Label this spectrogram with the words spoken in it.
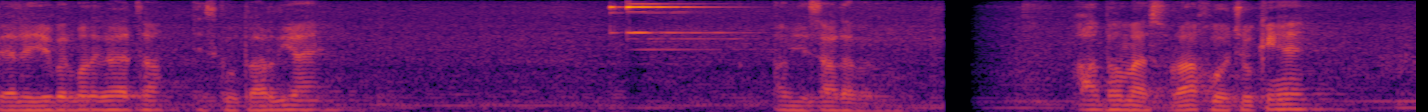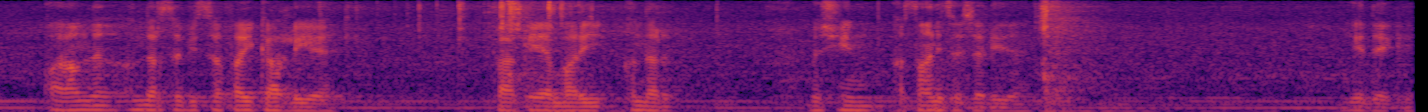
पहले ये बर्मा लगाया था, इसको उतार दिया है। अब ये सादा बर्मा अब हमारे सुराख हो चुके हैं और हमने अंदर से भी सफ़ाई कर ली है, ताकि हमारी अंदर मशीन आसानी से चली जाए। ये देखें।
